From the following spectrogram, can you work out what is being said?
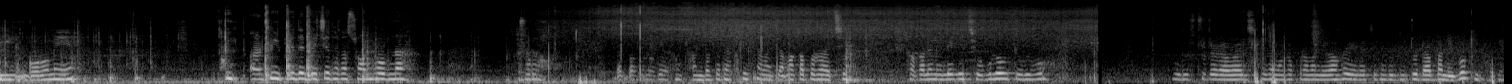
এই গরমে আর পিঁপড়েদের বেঁচে থাকা সম্ভব না। চলো ডাব্বাগুলোকে এখন ঠান্ডাতে রাখি, আমার জামা কাপড় আছে, সকালে মিলে গেছে, ওগুলোও তুলবো। দুষ্টুটার আওয়াজ জামা কাপড় আমার নেওয়া হয়ে গেছে, কিন্তু দুটো ডাব্বা নেব কীভাবে?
